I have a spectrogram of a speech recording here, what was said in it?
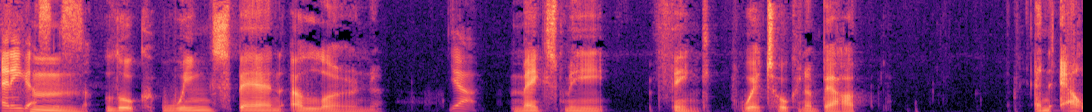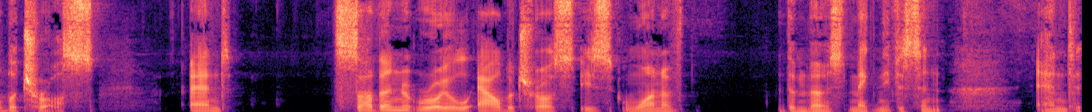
Any guesses? Hmm, look, wingspan alone Yeah. makes me think we're talking about an albatross. And southern royal albatross is one of the most magnificent and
